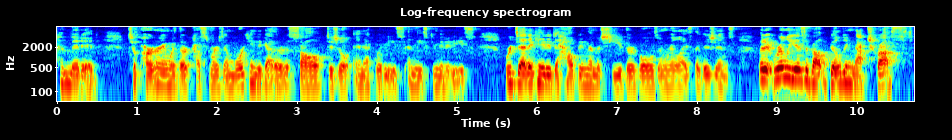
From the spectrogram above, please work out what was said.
committed to partnering with our customers and working together to solve digital inequities in these communities. We're dedicated to helping them achieve their goals and realize the visions. But it really is about building that trust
